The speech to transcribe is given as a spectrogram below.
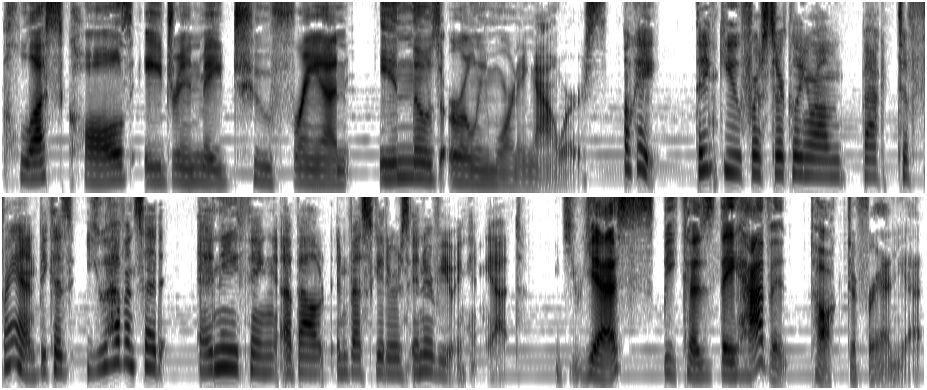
plus calls Adrienne made to Fran in those early morning hours. Okay, thank you for circling around back to Fran because you haven't said anything about investigators interviewing him yet. Yes, because they haven't talked to Fran yet.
